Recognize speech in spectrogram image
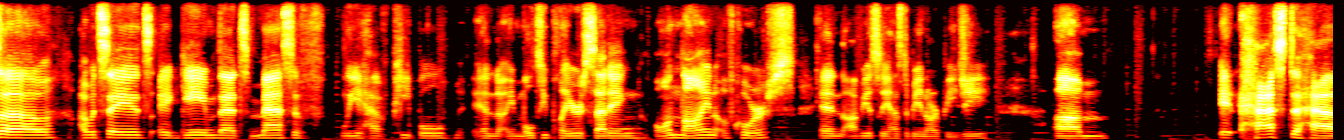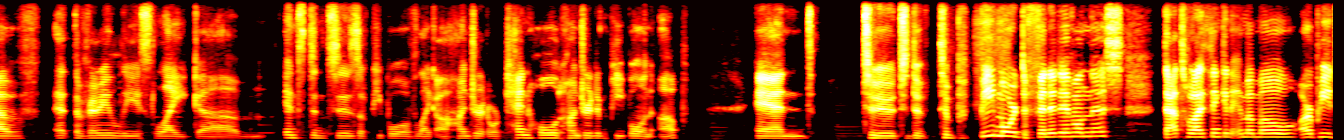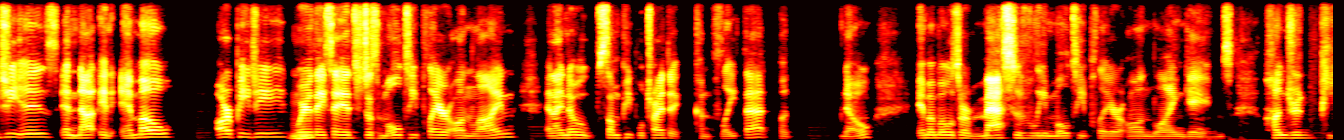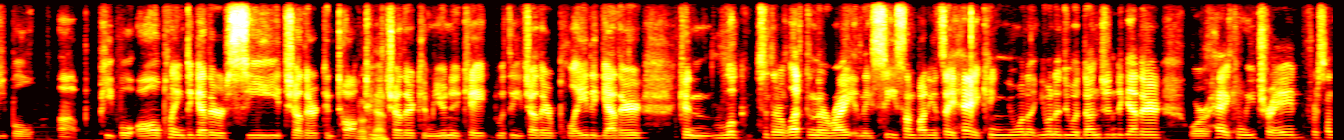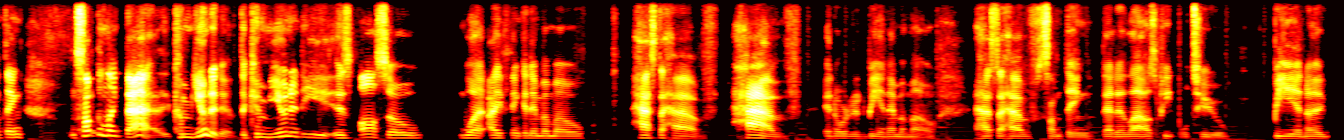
uh, I would say it's a game that's massively have people in a multiplayer setting online, of course, and obviously has to be an RPG. Um, it has to have at the very least like um, instances of people of like a hundred or can hold hundred and people and up, and to to to be more definitive on this, that's what I think an MMO RPG is, and not an MO RPG where mm-hmm. they say it's just multiplayer online. And I know some people try to conflate that, but no. MMOs are massively multiplayer online games. 100 people up. People all playing together, see each other, can talk to each other, communicate with each other, play together, can look to their left and their right and they see somebody and say, "Hey, can you want to you want to do a dungeon together?" or "Hey, can we trade for something?" something like that. Communitive. The community is also what I think an MMO has to have have in order to be an MMO. It has to have something that allows people to be in a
